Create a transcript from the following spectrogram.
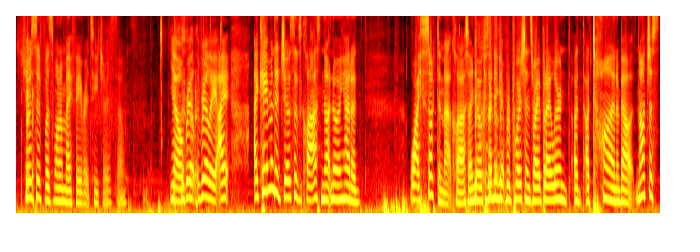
Joseph was one of my favorite teachers. So, you know, really, really, I, I came into Joseph's class not knowing how to. Well, I sucked in that class. I know because I didn't get proportions right, but I learned a, a ton about not just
